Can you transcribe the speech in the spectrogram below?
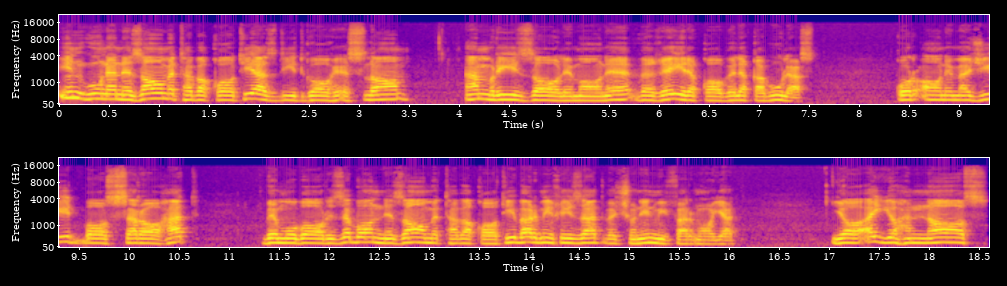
این گونه نظام طبقاتی از دیدگاه اسلام امری ظالمانه و غیر قابل قبول است. قرآن مجید با سراحت به مبارزه با نظام طبقاتی برمیخیزد و چنین میفرماید. یا ایها الناس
